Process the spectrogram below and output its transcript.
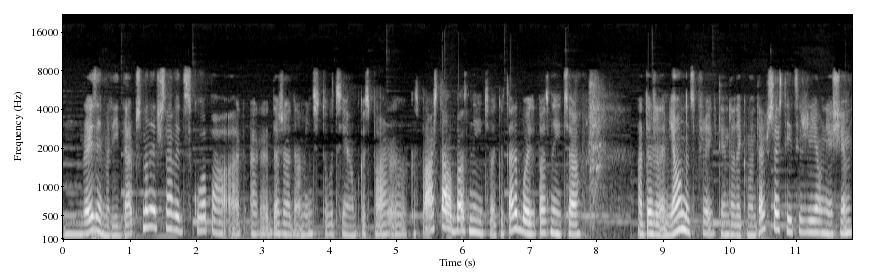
Mm, reizēm arī darbs man ir savedis kopā ar, ar dažādām institūcijām, kas, pār, kas pārstāv baznīcu vai kas darbojas baznīcā, ar dažādiem jaunatnes projektiem, tādēļ, ka man darbs saistīts ar jauniešiem.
